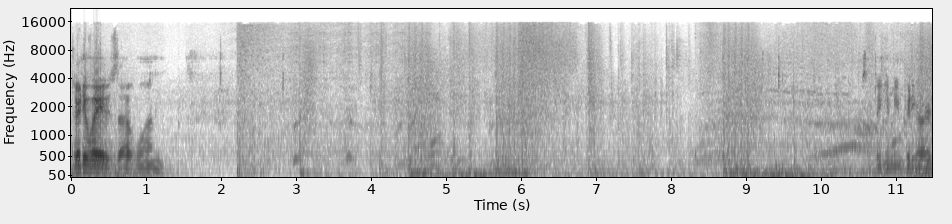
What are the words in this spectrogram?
Thirty waves, that one. Something hit me pretty hard.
